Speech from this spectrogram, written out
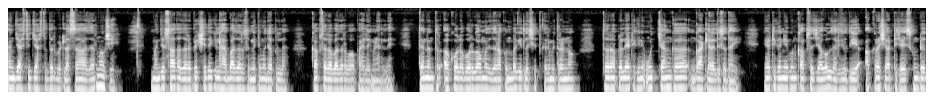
आणि जास्तीत जास्त दर भेटला सहा हजार नऊशे. म्हणजे सात हजारापेक्षा देखील ह्या बाजार समितीमध्ये आपल्याला कापसाला बाजारभाव पाहायला मिळालेला आहे. त्यानंतर अकोला बोरगावमध्ये जर आपण बघितलं शेतकरी मित्रांनो तर आपल्याला या ठिकाणी उच्चांक गाठलेला दिसत आहे. या ठिकाणी एकूण कापसाची आवक झाली होती. अकराशे अठ्ठेचाळीस क्विंटल.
